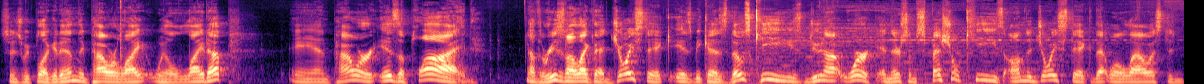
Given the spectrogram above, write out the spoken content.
As soon as we plug it in, the power light will light up and power is applied. Now, the reason I like that joystick is because those keys do not work, and there's some special keys on the joystick that will allow us to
